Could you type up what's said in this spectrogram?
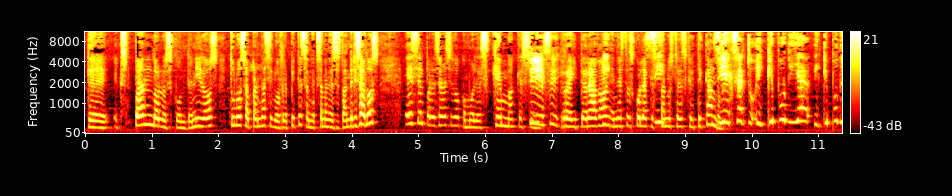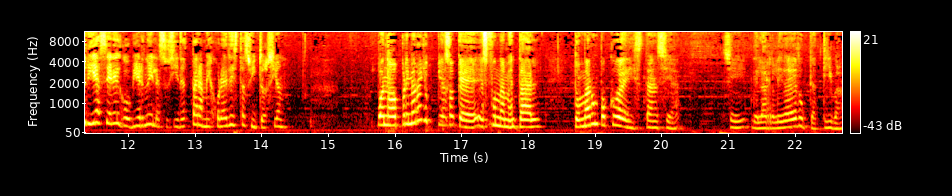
te expando los contenidos, tú los aprendas y los repites en exámenes estandarizados. Es el parecer ha sido como el esquema que Sí, se sí. reiterado Y- en esta escuela que sí. están ustedes criticando. Sí, exacto. ¿Y qué podía y qué podría hacer el gobierno y la sociedad para mejorar esta situación? Bueno, primero yo pienso que es fundamental tomar un poco de distancia, sí, de la realidad educativa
